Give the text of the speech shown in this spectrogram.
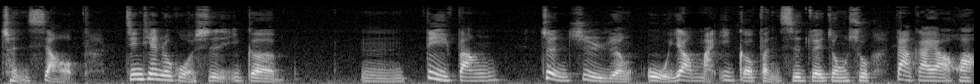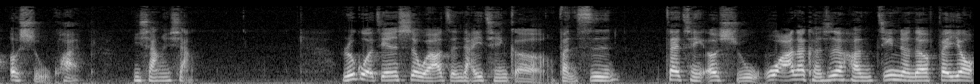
成效，今天如果是一个嗯地方。政治人物要买一个粉丝追踪数，大概要花二十五块。你想一想，如果今天是我要增加一千个粉丝，再乘以二十五，哇，那可是很惊人的费用。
